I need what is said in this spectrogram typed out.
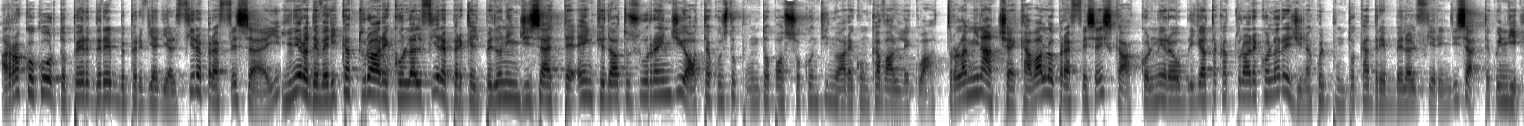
A rocco corto perderebbe per via di alfiere per F6. Il nero deve ricatturare con l'alfiere perché il pedone in G7 è inchiodato sul re in G8 a questo punto posso continuare con cavallo E4. La minaccia è cavallo per F6 scacco, il nero è obbligato a catturare con la regina, a quel punto punto cadrebbe l'alfiere in D7, quindi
